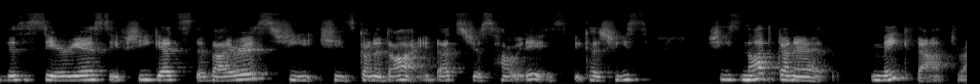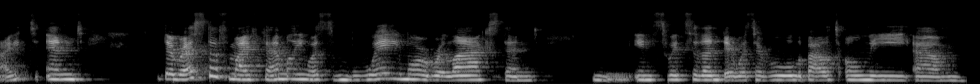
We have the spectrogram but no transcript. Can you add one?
this is serious. If she gets the virus, she she's gonna die. That's just how it is because she's she's not gonna make that, right? And the rest of my family was way more relaxed and in Switzerland, there was a rule about only um,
